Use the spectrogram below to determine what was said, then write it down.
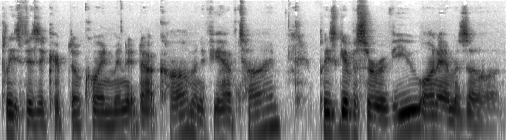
please visit CryptoCoinMinute.com. And if you have time, please give us a review on Amazon.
